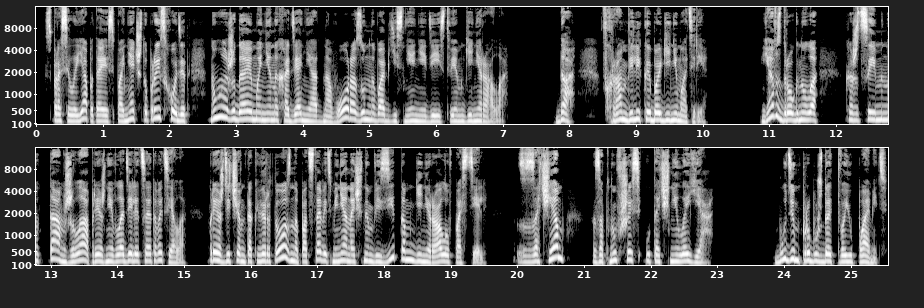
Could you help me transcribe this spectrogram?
— спросила я, пытаясь понять, что происходит, но ожидаемо не находя ни одного разумного объяснения действиям генерала. «Да, в храм Великой Богини-Матери». Я вздрогнула. Кажется, именно там жила прежняя владелица этого тела, прежде чем так виртуозно подставить меня ночным визитом генералу в постель. «Зачем?» — запнувшись, уточнила я. «Будем пробуждать твою память»,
